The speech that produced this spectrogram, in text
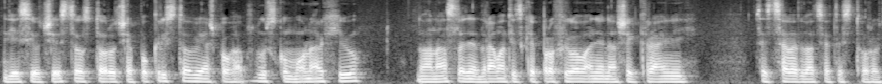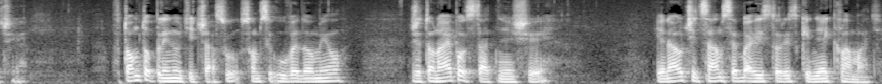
kde si od 6. storočia po Kristovi až po Habsburskú monarchiu, no a následne dramatické profilovanie našej krajiny cez celé 20. storočie. V tomto plynutí času som si uvedomil, že to najpodstatnejšie je naučiť sám seba historicky neklamať,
